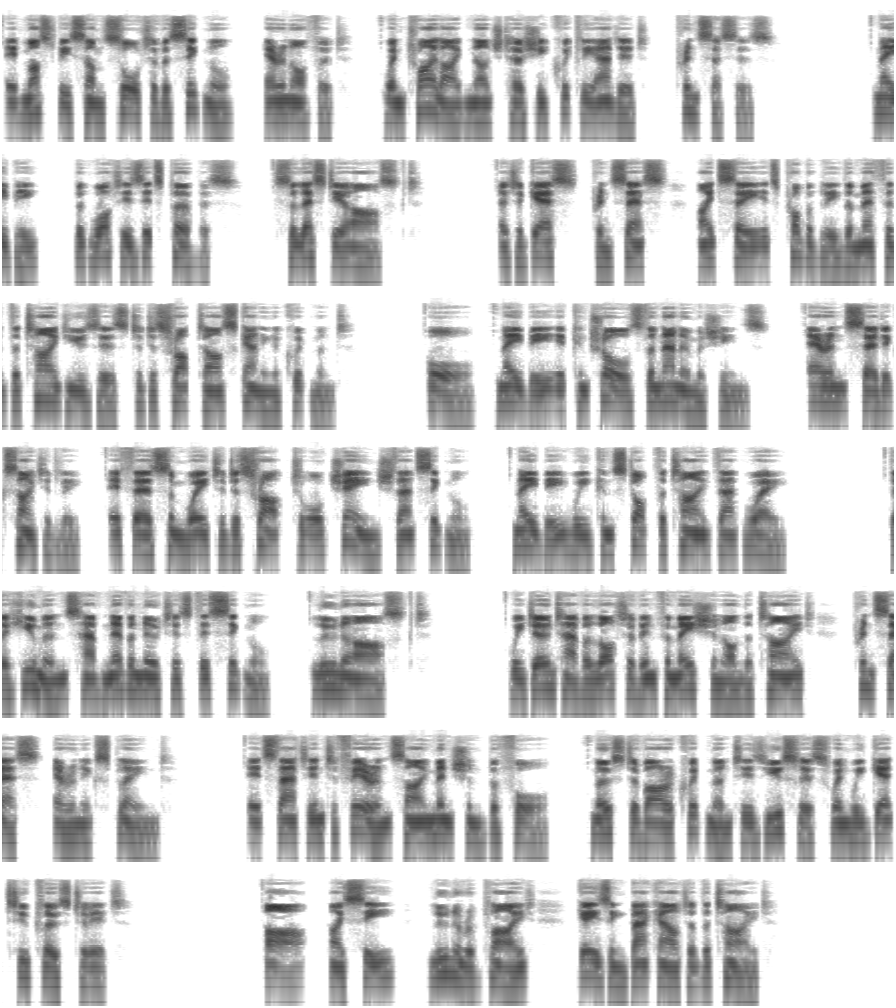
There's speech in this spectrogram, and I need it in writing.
It must be some sort of a signal, Erin offered. When Twilight nudged her she quickly added, princesses. Maybe, but what is its purpose? Celestia asked. At a guess, princess, I'd say it's probably the method the Tide uses to disrupt our scanning equipment. Or, maybe it controls the nanomachines. Erin said excitedly. If there's some way to disrupt or change that signal, maybe we can stop the Tide that way. The humans have never noticed this signal, Luna asked. We don't have a lot of information on the Tide, princess, Erin explained. It's that interference I mentioned before. Most of our equipment is useless when we get too close to it. Ah, I see, Luna replied, gazing back out at the tide.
